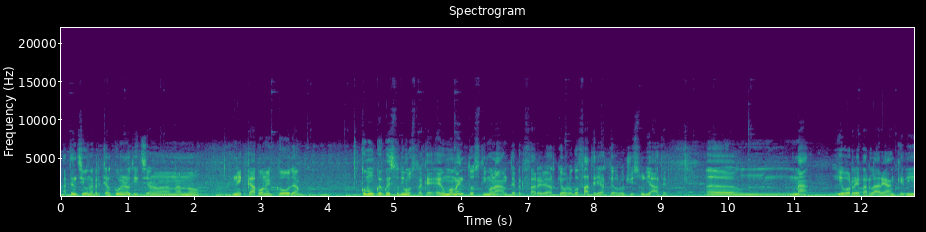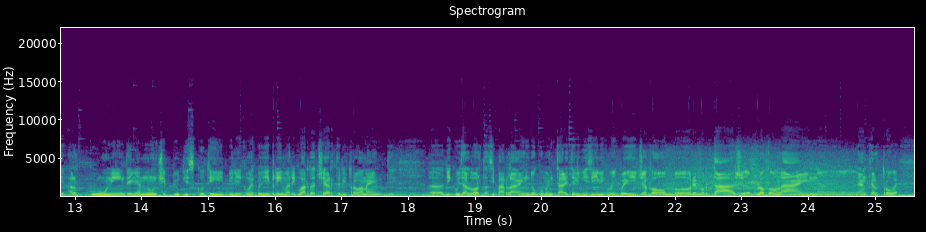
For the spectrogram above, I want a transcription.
Attenzione perché alcune notizie non hanno né capo né coda. Comunque questo dimostra che è un momento stimolante per fare l'archeologo, fate gli archeologi, studiate, ehm, ma io vorrei parlare anche di alcuni degli annunci più discutibili come quelli di prima riguardo a certi ritrovamenti eh, di cui talvolta si parla in documentari televisivi come quelli di Giacobbo, reportage, blog online. Eh, e anche altrove.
